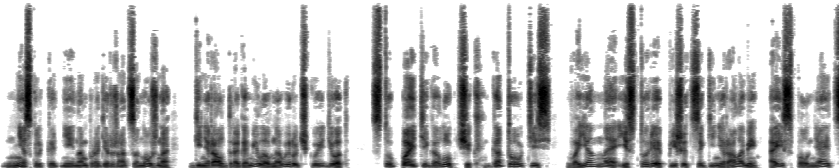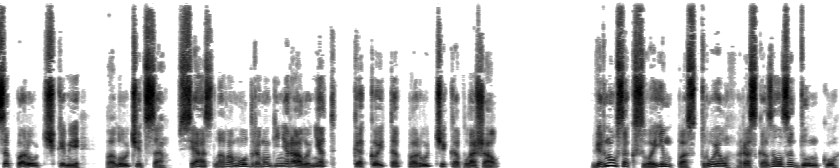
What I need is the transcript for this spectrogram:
Несколько дней нам продержаться нужно. Генерал Драгомилов на выручку идет. Ступайте, голубчик, готовьтесь. Военная история пишется генералами, а исполняется поручиками. Получится. Вся слава мудрому генералу. Нет, какой-то поручик оплошал. Вернулся к своим, построил, рассказал задумку,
